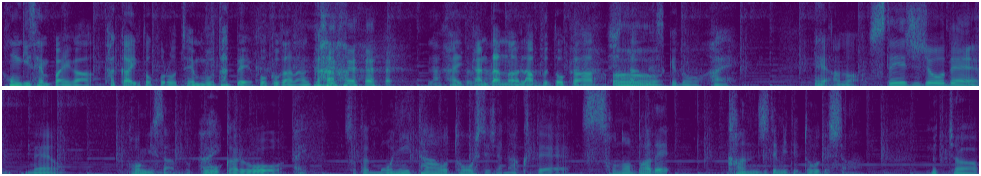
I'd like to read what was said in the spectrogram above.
本木先輩が高いところを全部歌って僕がなんか、はい、簡単なラップとかしたんですけど、はい、えあのステージ上でね本木さんのボーカルを、はい。はい。そモニターを通してじゃなくてその場で感じてみてどうでした？めっちゃ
